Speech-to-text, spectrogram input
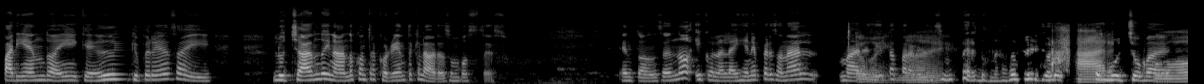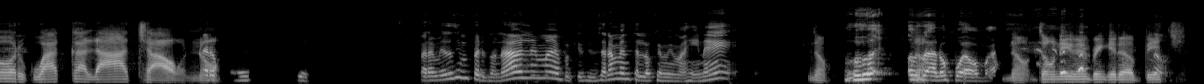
pariendo ahí, que, qué pereza, y luchando y nadando contra corriente, que la verdad es un bostezo. Entonces, no, y con la, higiene personal, madrecita, para mí es imperdonable. Yo lo siento mucho, más. Por guacala, chao, no. Pues, Para mí eso es imperdonable, mae, porque sinceramente lo que me imaginé. No. o sea, no puedo, mae. No, don't even bring it up, bitch.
